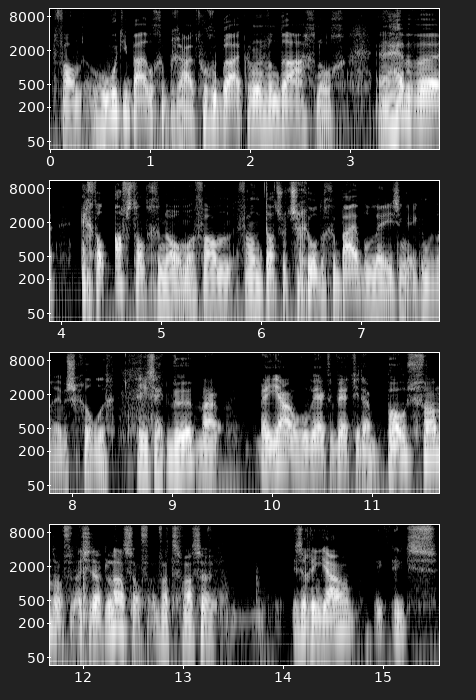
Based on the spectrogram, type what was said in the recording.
van hoe wordt die Bijbel gebruikt, hoe gebruiken we hem vandaag nog, hebben we echt al afstand genomen van, van dat soort schuldige Bijbellezingen. Ik noem het even schuldig zegt we, maar bij jou, hoe werkt, werd je daar boos van? Of als je dat las, of wat was er, is er in jou iets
